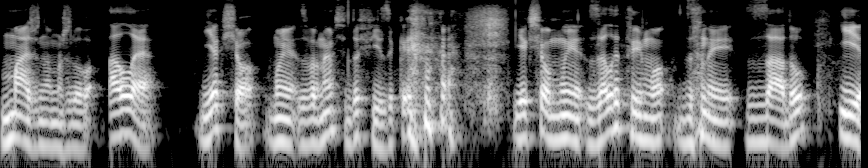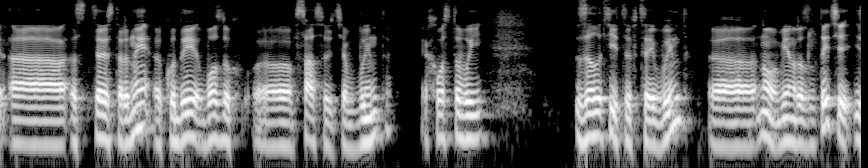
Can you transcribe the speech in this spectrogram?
Майже неможливо. Але якщо ми звернемося до фізики, якщо ми залетимо до неї ззаду, і е, з цієї сторони, куди воздух е, всасується в винт хвостовий, залетіти в цей винт, е, ну, він розлетиться і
